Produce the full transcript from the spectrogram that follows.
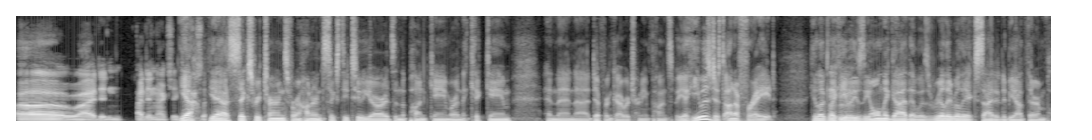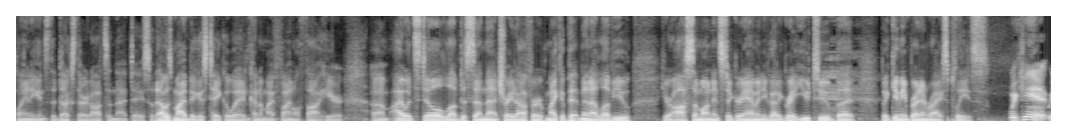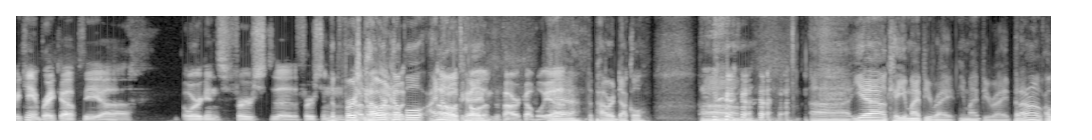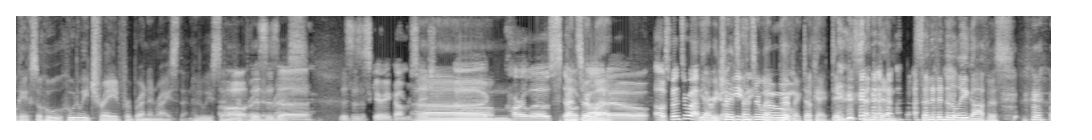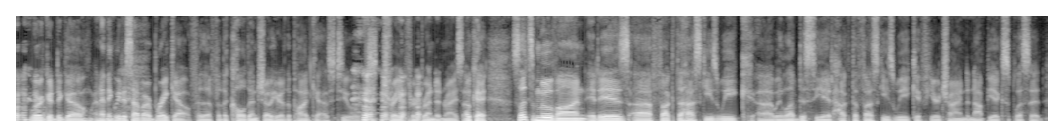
Oh, I didn't. I didn't actually. Yeah, yeah, six returns for 162 yards in the punt game or in the kick game, and then a different guy returning punts. But yeah, he was just unafraid. He looked like he was the only guy that was really, really excited to be out there and playing against the Ducks there at Autzen that day. So that was my biggest takeaway and kind of my final thought here. Um, I would still love to send that trade offer. Micah Pittman, I love you. You're awesome on Instagram and you've got a great YouTube, but but give me Brendan Rice, please. we can't we can't break up the uh Oregon's first uh, the first and The first don't know- power I know what- couple. I I know. know what to okay. call them the power couple Yeah. yeah, the power duckle. Um, uh, yeah, okay, you might be right. You might be right, but I don't know. Okay, so who who do we trade for Brendan Rice then? Who do we send oh for Brendan this is Rice? a this is a scary conversation Um, uh Carlos Spencer Delgado. oh Spencer Webb yeah, we, go. trade Easy. Spencer Webb. Boom. Perfect. Okay, ding. Send it in. Send it into the league office. We're good to go. And I think we just have our breakout for the for the cold intro here of the podcast too. We'll just trade for Brendan Rice. Okay, so let's move on. It is uh, fuck the Huskies week. Uh, we love to see it. Huck the Fuskies week. If you're trying to not be explicit.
